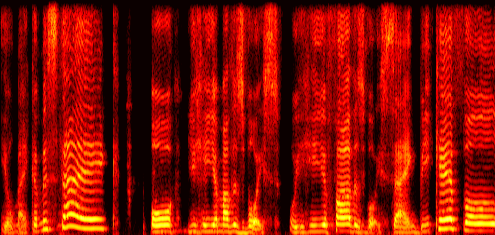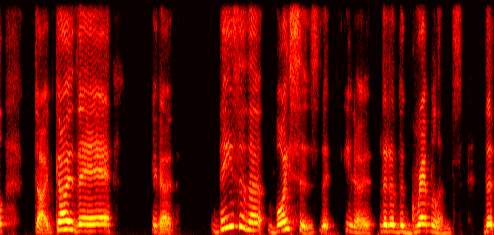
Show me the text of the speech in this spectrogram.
You'll make a mistake or you hear your mother's voice or you hear your father's voice saying be careful don't go there you know these are the voices that you know that are the gremlins that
